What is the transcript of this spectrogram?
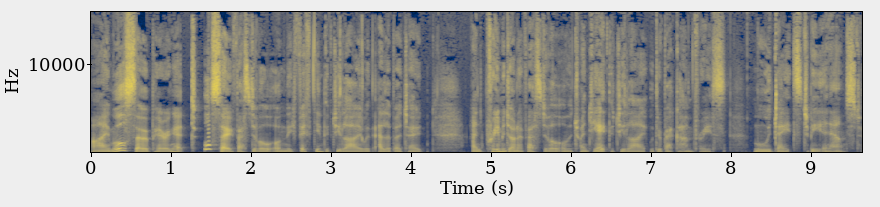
I'm also appearing at Also Festival on the 15th of July with Ella Bertode and Prima Donna Festival on the 28th of July with Rebecca Humphreys. More dates to be announced.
